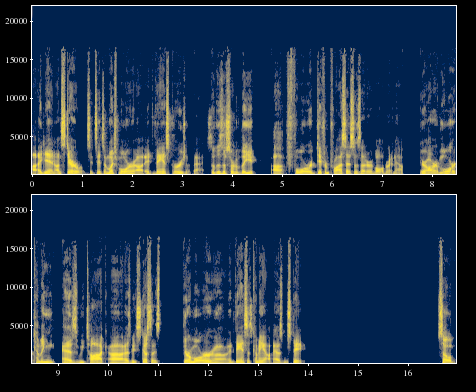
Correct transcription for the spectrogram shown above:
Uh, again, on steroids, it's it's a much more uh, advanced version of that. So those are sort of the uh, four different processes that are involved right now. There are more coming as we talk, uh, as we discuss this. There are more uh, advances coming out as we speak. So,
